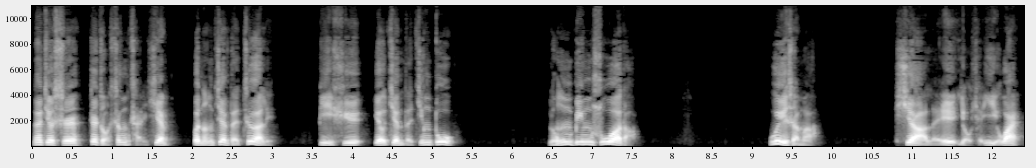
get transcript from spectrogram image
那就是这种生产线不能建在这里，必须要建在京都。”龙兵说道。“为什么？”夏雷有些意外。“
